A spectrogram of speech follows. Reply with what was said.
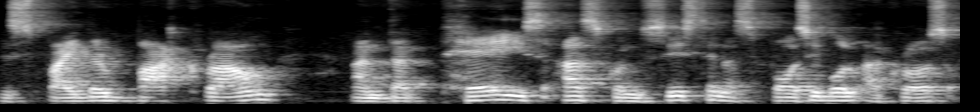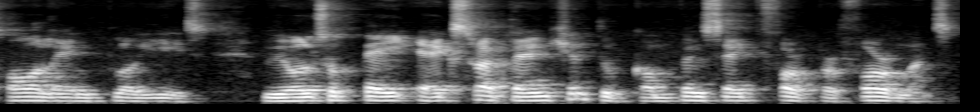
despite their background and that pay is as consistent as possible across all employees. We also pay extra attention to compensate for performance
